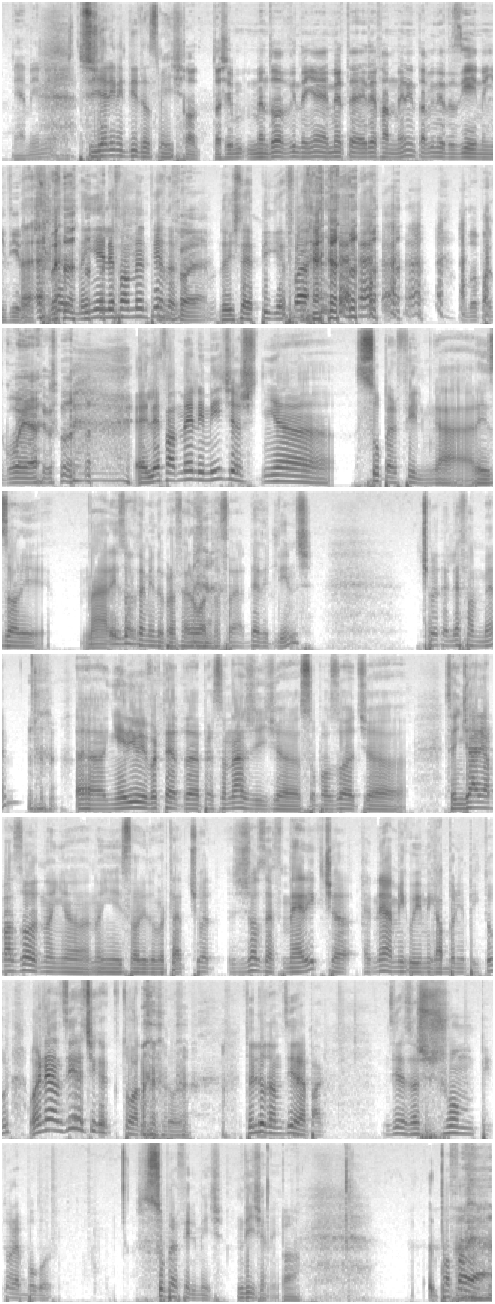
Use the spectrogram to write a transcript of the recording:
Ja, mirë, mirë. është. Sugjerim i ditës miq. Po, tash mendova të vinte një e merrte Elefant Manin, ta vinte të zihej me një tjetër. kështu. Me një Elefant Man tjetër. Po, ja. Do ishte epik e pa. Unë do pagoja kështu. Elefant Mani miq është një super film nga regjizori nga regjizorët e mi të preferuar të thoja David Lynch. Quhet Elefant Man. uh, njeriu i vërtet dhe personazhi që supozohet që se ngjarja bazohet në një në një histori të vërtetë, quhet Joseph Merrick që edhe Enea miku im i ka bërë një pikturë. O Enea nxirre çik këtu atë pikturë. Të lutem nxirre pak. Nxirre se është shumë pikturë e bukur. Super film miq, ndiqeni. Po. Po thoja,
